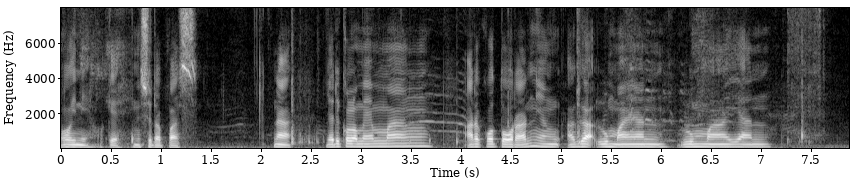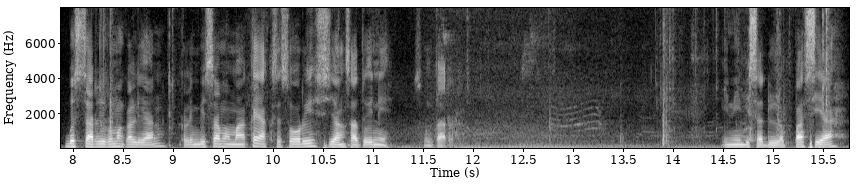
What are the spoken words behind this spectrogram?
Oh ini. Oke ini sudah pas. Nah jadi kalau memang ada kotoran yang agak lumayan lumayan besar di rumah kalian kalian bisa memakai aksesoris yang satu ini. Sebentar. Ini bisa dilepas ya.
